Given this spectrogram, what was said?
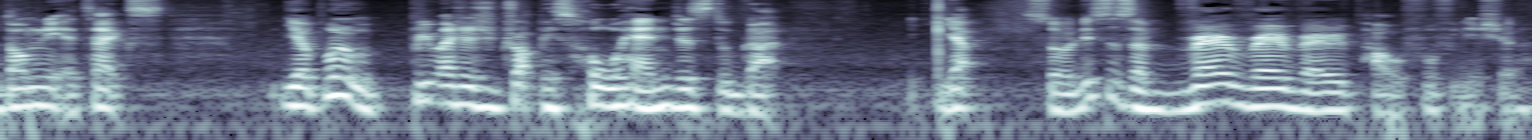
dominate attacks. Your opponent will pretty much just drop his whole hand just to guard. Yep. So this is a very very very powerful finisher.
